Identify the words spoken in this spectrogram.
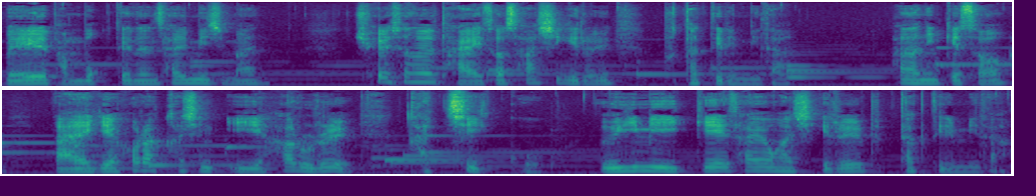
매일 반복되는 삶이지만 최선을 다해서 사시기를 부탁드립니다. 하나님께서 나에게 허락하신 이 하루를 가치 있고 의미 있게 사용하시기를 부탁드립니다.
